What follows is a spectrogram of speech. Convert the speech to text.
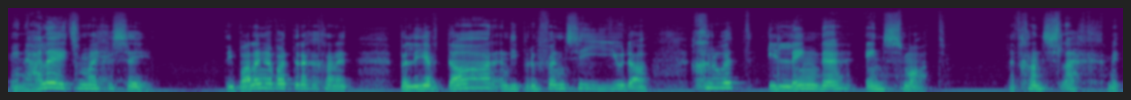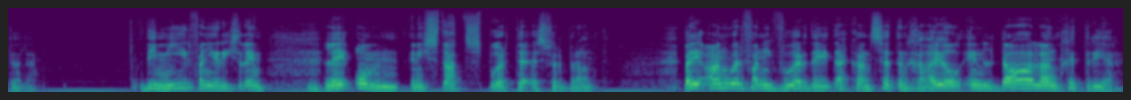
En hulle het vir my gesê die ballinge wat teruggegaan het beleef daar in die provinsie Juda groot ellende en smaad. Dit gaan sleg met hulle. Die muur van Jerusalem lê om en die stadspoorte is verbrand. By die aanhoor van die woorde het ek gaan sit en gehuil en daar lank getreur.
